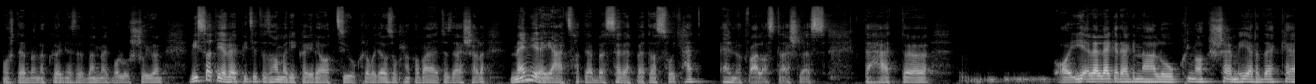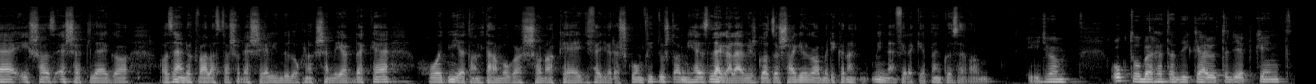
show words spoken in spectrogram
most ebben a környezetben megvalósuljon. Visszatérve egy picit az amerikai reakciókra, vagy azoknak a változására, mennyire játszhat ebben szerepet az, hogy hát elnökválasztás lesz? Tehát a jelenleg regnálóknak sem érdeke, és az esetleg az elnökválasztáson esélyelindulóknak sem érdeke, hogy nyíltan támogassanak egy fegyveres konfliktust, amihez legalábbis gazdaságilag Amerikának mindenféleképpen köze van. Így van. Október 7 előtt egyébként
